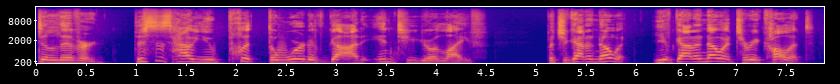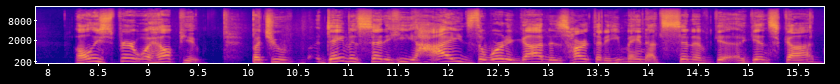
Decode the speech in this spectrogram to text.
delivered. This is how you put the word of God into your life. But you got to know it. You've got to know it to recall it. The Holy Spirit will help you. But you, David said he hides the word of God in his heart that he may not sin against God.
